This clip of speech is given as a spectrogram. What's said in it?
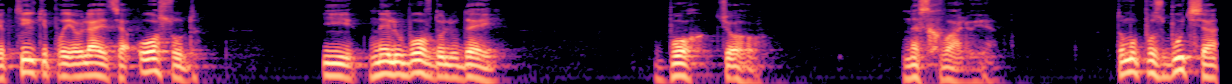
Як тільки появляється осуд і нелюбов до людей, Бог цього не схвалює. Тому позбудься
